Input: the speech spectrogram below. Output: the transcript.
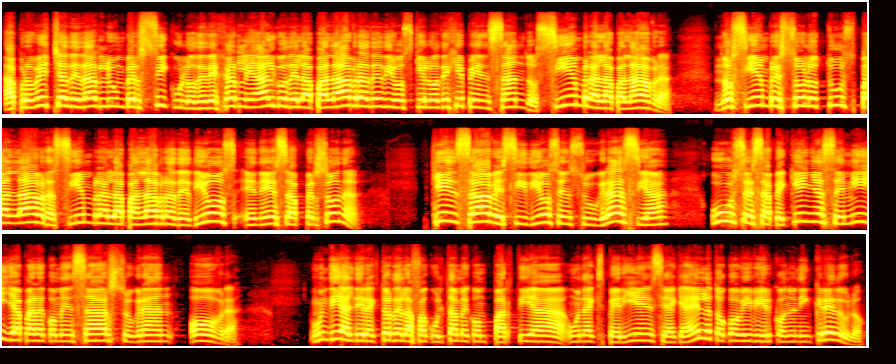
Aprovecha de darle un versículo, de dejarle algo de la palabra de Dios que lo deje pensando. Siembra la palabra. No siembres solo tus palabras, siembra la palabra de Dios en esa persona. ¿Quién sabe si Dios en su gracia usa esa pequeña semilla para comenzar su gran obra? Un día el director de la facultad me compartía una experiencia que a él le tocó vivir con un incrédulo.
